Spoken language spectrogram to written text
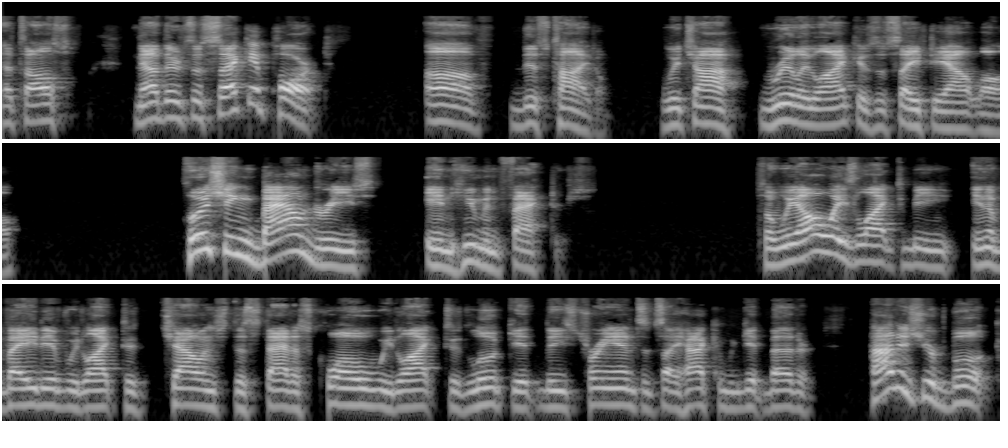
That's awesome. Now, there's a second part of this title, which I really like as a safety outlaw pushing boundaries in human factors. So, we always like to be innovative. We like to challenge the status quo. We like to look at these trends and say, how can we get better? How does your book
